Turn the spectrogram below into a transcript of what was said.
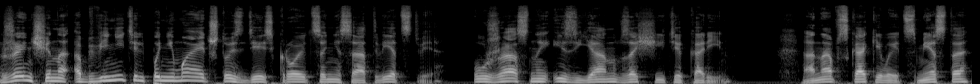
Женщина-обвинитель понимает, что здесь кроется несоответствие – ужасный изъян в защите Карин. Она вскакивает с места,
